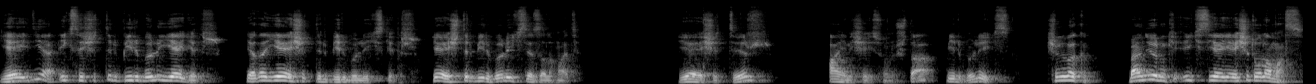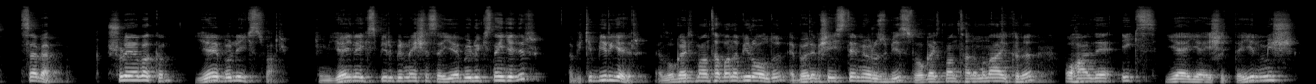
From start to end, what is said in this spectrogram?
y idi ya. x eşittir 1 bölü y gelir. Ya da y eşittir 1 bölü x gelir. y eşittir 1 bölü x yazalım hadi. y eşittir aynı şey sonuçta 1 bölü x. Şimdi bakın ben diyorum ki x y'ye eşit olamaz. Sebep şuraya bakın y bölü x var. Şimdi y ile x birbirine eşitse y bölü x ne gelir? Tabii ki 1 gelir. E, logaritman tabanı 1 oldu. E, böyle bir şey istemiyoruz biz. Logaritman tanımına aykırı. O halde x y'ye eşit değilmiş.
